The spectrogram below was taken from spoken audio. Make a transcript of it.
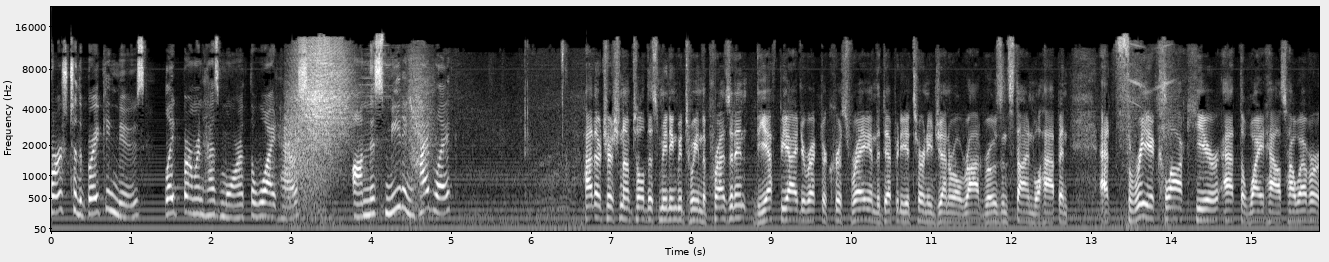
first to the breaking news. Blake Burman has more at the White House on this meeting. Hi, Blake. Hi there, Trish. I'm told this meeting between the president, the FBI director Chris Wray, and the deputy attorney general Rod Rosenstein will happen at 3 o'clock here at the White House. However,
